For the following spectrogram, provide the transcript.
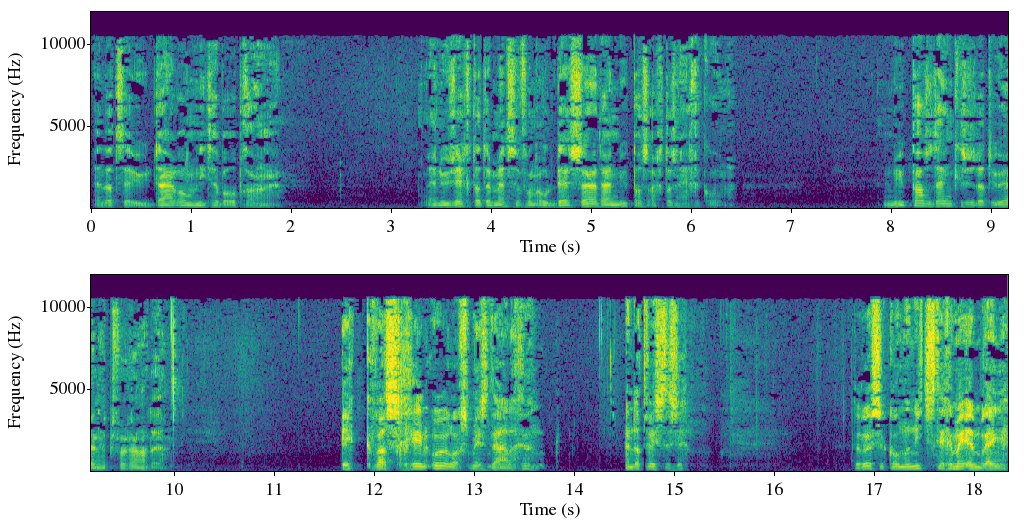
en dat zij u daarom niet hebben opgehangen. En u zegt dat de mensen van Odessa daar nu pas achter zijn gekomen. Nu pas denken ze dat u hen hebt verraden. Ik was geen oorlogsmisdadiger. En dat wisten ze. De Russen konden niets tegen mij inbrengen.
